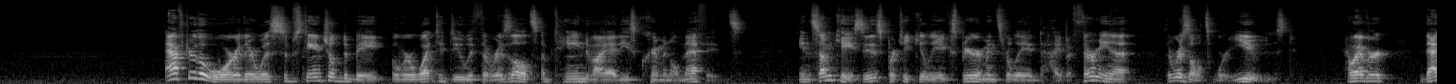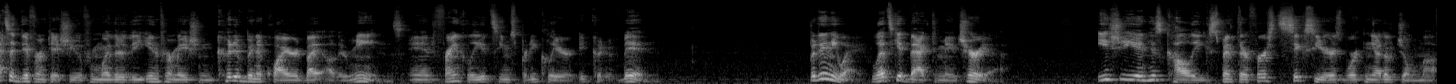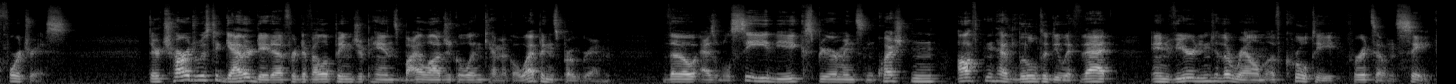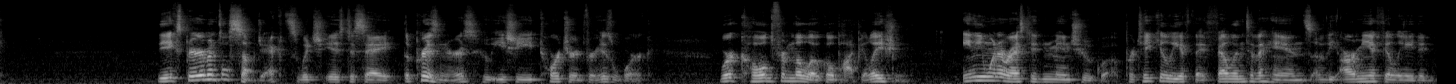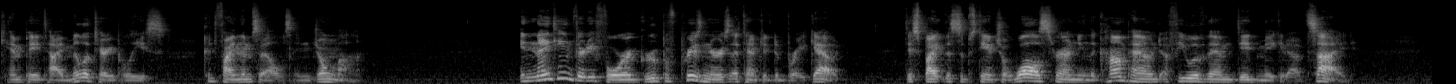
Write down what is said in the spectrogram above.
After the war, there was substantial debate over what to do with the results obtained via these criminal methods. In some cases, particularly experiments related to hypothermia, the results were used. However, that's a different issue from whether the information could have been acquired by other means, and frankly, it seems pretty clear it could have been. But anyway, let's get back to Manchuria. Ishii and his colleagues spent their first six years working out of Zhongma Fortress. Their charge was to gather data for developing Japan's biological and chemical weapons program, though, as we'll see, the experiments in question often had little to do with that and veered into the realm of cruelty for its own sake. The experimental subjects, which is to say, the prisoners who Ishii tortured for his work, were culled from the local population. Anyone arrested in Manchukuo, particularly if they fell into the hands of the army affiliated Kempeitai military police, could find themselves in Zhongma. In 1934, a group of prisoners attempted to break out. Despite the substantial walls surrounding the compound, a few of them did make it outside.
